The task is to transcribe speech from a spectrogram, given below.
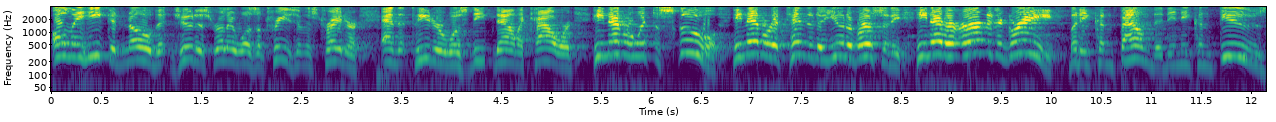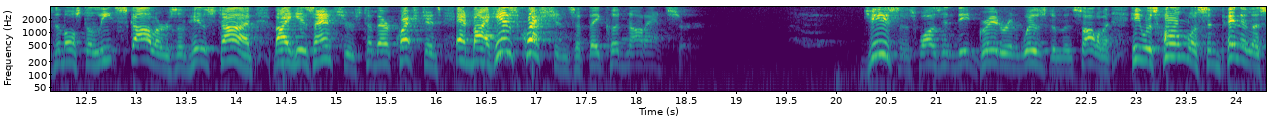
Only he could know that Judas really was a treasonous traitor and that Peter was deep down a coward. He never went to school. He never attended a university. He never earned a degree. But he confounded and he confused the most elite scholars of his time by his answers to their questions and by his questions that they could not answer. Jesus was indeed greater in wisdom than Solomon. He was homeless and penniless,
